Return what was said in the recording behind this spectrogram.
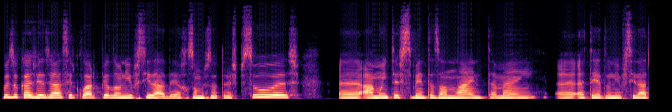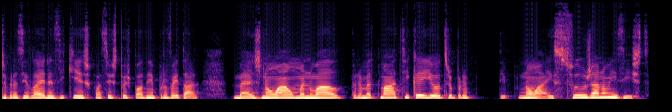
O que às vezes já a circular pela universidade é resumos de outras pessoas, uh, há muitas sebentas online também, uh, até de universidades brasileiras e que é que vocês depois podem aproveitar. Mas não há um manual para matemática e outro para Tipo, não há, isso já não existe.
